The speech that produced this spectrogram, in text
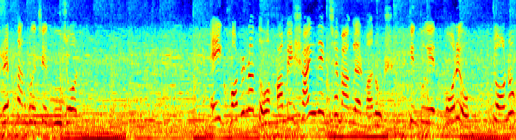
গ্রেফতার হয়েছে দুজন। এই ঘটনা তো হামেশাই দেখছে বাংলার মানুষ। কিন্তু এর পরেও টনক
